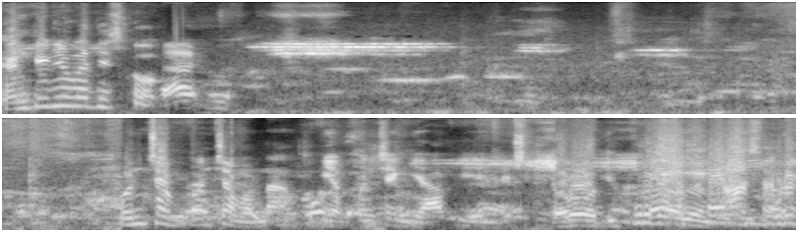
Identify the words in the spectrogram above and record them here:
కంటిన్యూగా తీసుకో. కొంచెం కొంచెం అన్న. ఇక కొంచెం గ్యాప్ తర్వాత ఇప్పుడు కాదండి. ఇప్పుడు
